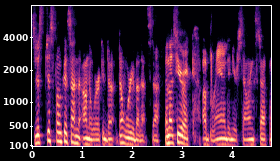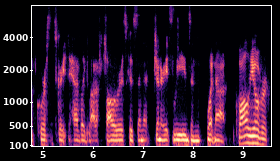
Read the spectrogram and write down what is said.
so just just focus on on the work and don't don't worry about that stuff. Unless you're a, a brand and you're selling stuff, of course, it's great to have like a lot of followers because then it generates leads and whatnot. Quality over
